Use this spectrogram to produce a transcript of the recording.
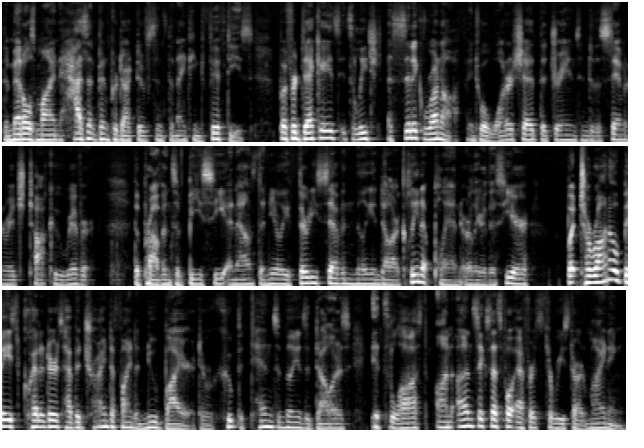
The metals mine hasn't been productive since the 1950s, but for decades it's leached acidic runoff into a watershed that drains into the salmon rich Taku River. The province of BC announced a nearly $37 million cleanup plan earlier this year, but Toronto based creditors have been trying to find a new buyer to recoup the tens of millions of dollars it's lost on unsuccessful efforts to restart mining.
